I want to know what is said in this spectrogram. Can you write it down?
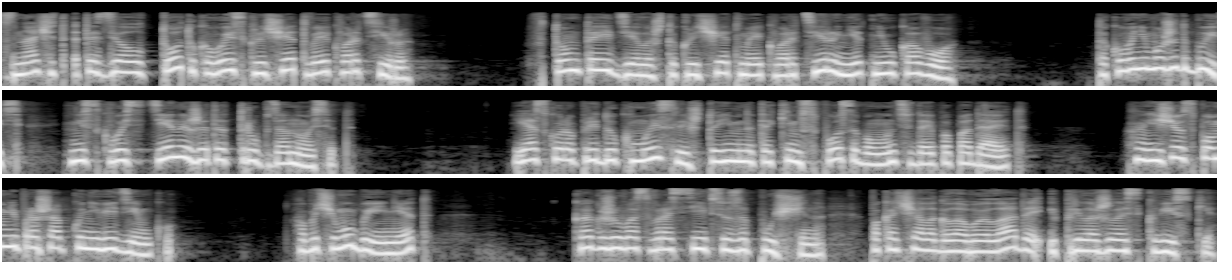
Значит, это сделал тот, у кого есть ключи от твоей квартиры. В том-то и дело, что ключей от моей квартиры нет ни у кого. Такого не может быть, не сквозь стены же этот труп заносит. Я скоро приду к мысли, что именно таким способом он сюда и попадает. Еще вспомни про шапку-невидимку. А почему бы и нет?» «Как же у вас в России все запущено?» — покачала головой Лада и приложилась к виски.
